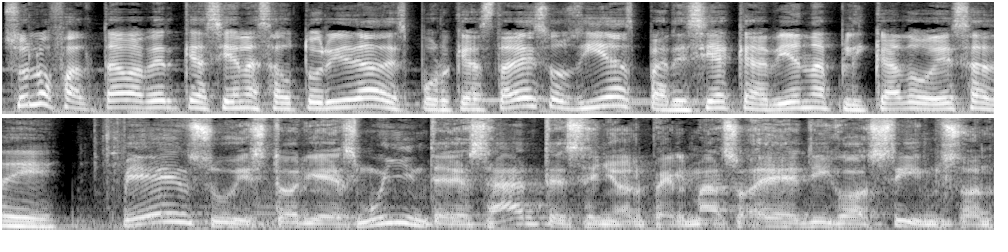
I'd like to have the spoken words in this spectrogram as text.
Solo faltaba ver qué hacían las autoridades, porque hasta esos días parecía que habían aplicado esa de... Bien, su historia es muy interesante, señor Pelmazo, eh, digo Simpson,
